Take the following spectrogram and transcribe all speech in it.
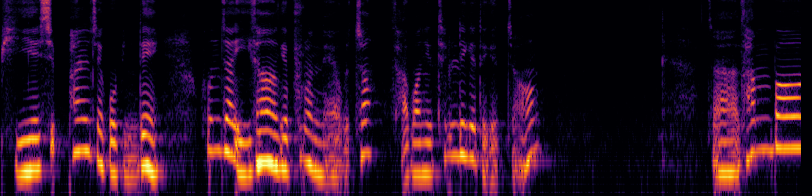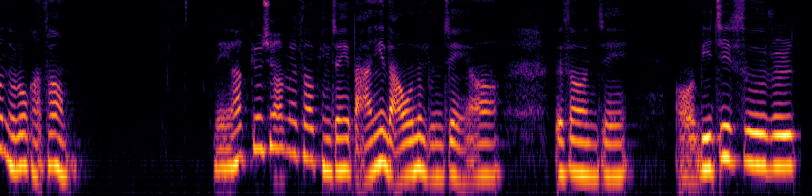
B의 18제곱인데 혼자 이상하게 풀었네요. 그쵸? 4번이 틀리게 되겠죠? 자, 3번으로 가서 네, 학교 시험에서 굉장히 많이 나오는 문제예요. 그래서 이제 어, 미지수를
